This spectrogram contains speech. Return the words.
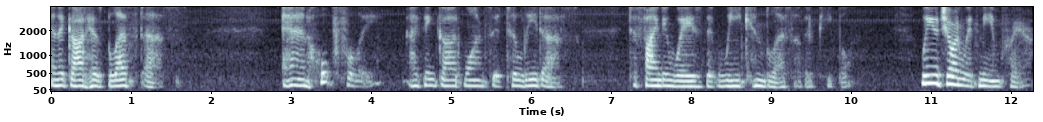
and that God has blessed us. And hopefully, I think God wants it to lead us to finding ways that we can bless other people. Will you join with me in prayer?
